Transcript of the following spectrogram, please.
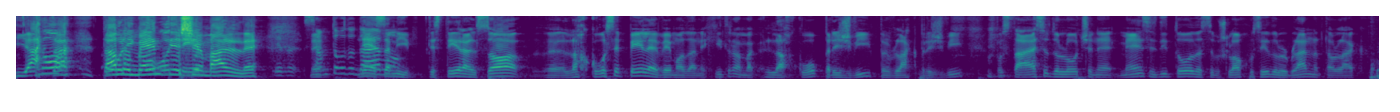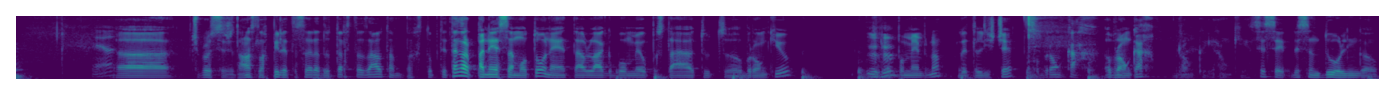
ja No, ta, ta moment je še tem. mal. Ne. Ne, Samo to Ne, dodajamo. sami testirali so, eh, lahko se pele, vemo, da ne hitro, ampak lahko preživi, pre vlak preživi, postaje se določene. Meni se zdi to, da se boš lahko usedel v Ljubljana na ta vlak. Ja. Uh, čeprav se že danes lahko pilete seveda do Trsta z avtom, pa stopite tam, pa ne samo to, ne, ta vlak bo imel postajo tudi v Bronkiju, uh -huh. pomembno letališče. V Bronkah. O bronkah, bronki, bronki. Vse se, jaz sem duolingo,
